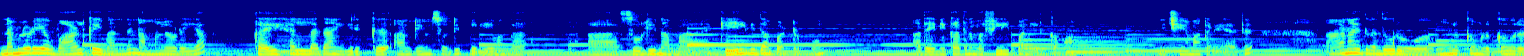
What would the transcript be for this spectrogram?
நம்மளுடைய வாழ்க்கை வந்து நம்மளுடைய கைகளில் தான் இருக்கு அப்படின்னு சொல்லி பெரியவங்க ஆஹ், சொல்லி நம்ம கேள்விதான் பட்டிருப்போம். அதை என்னைக்காவது நம்ம ஃபீல் பண்ணியிருக்கோமா? நிச்சயமா கிடையாது. ஆனால் இது வந்து ஒரு முழுக்க முழுக்க ஒரு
